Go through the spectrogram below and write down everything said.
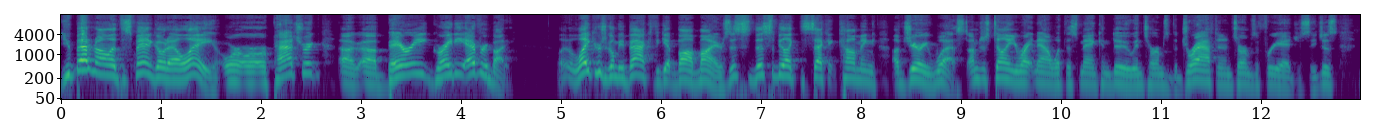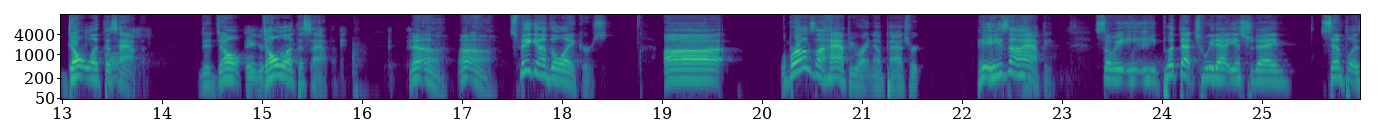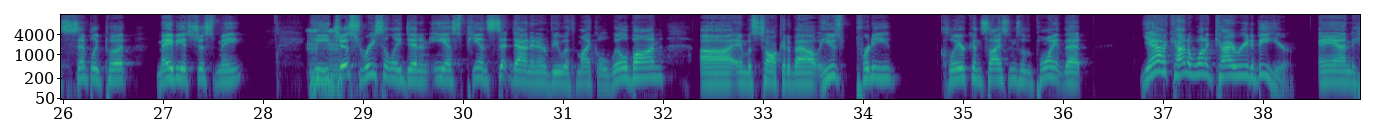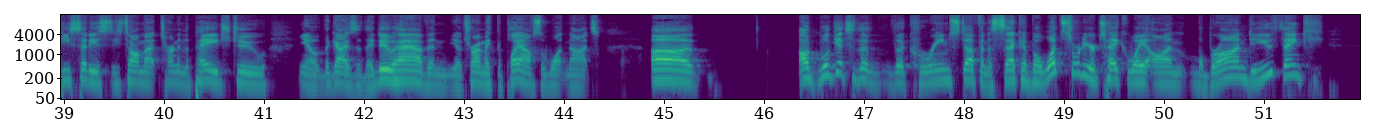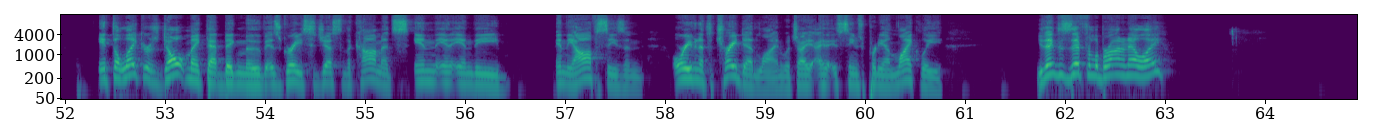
You better not let this man go to L.A. or or, or Patrick, uh, uh, Barry, Grady, everybody. Lakers going to be back if you get Bob Myers. This this would be like the second coming of Jerry West. I'm just telling you right now what this man can do in terms of the draft and in terms of free agency. Just don't let this happen. Don't Fingers don't let this happen. Uh uh uh. Speaking of the Lakers, uh, LeBron's not happy right now. Patrick, he, he's not happy. So he, he put that tweet out yesterday. Simply simply put, maybe it's just me. He Mhm. just recently did an ESPN sit down interview with Michael Wilbon uh, and was talking about, he was pretty clear, concise, and to the point that, yeah, I kind of wanted Kyrie to be here. and he said he's he's talking about turning the page to you know the guys that they do have, and you know try and make the playoffs and whatnot. Uh, I'll, we'll get to the the Kareem stuff in a second, but what's sort of your takeaway on LeBron? Do you think if the Lakers don't make that big move, as Grady suggests in the comments in in, in the in the off season, or even at the trade deadline, which I, I it seems pretty unlikely, you think this is it for LeBron in LA?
